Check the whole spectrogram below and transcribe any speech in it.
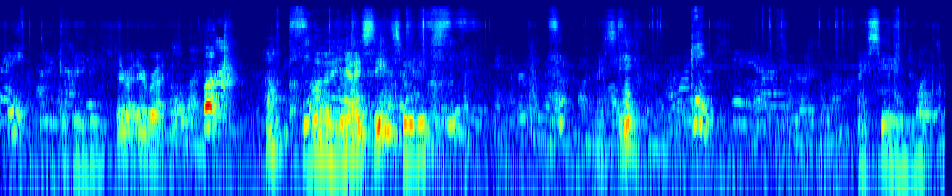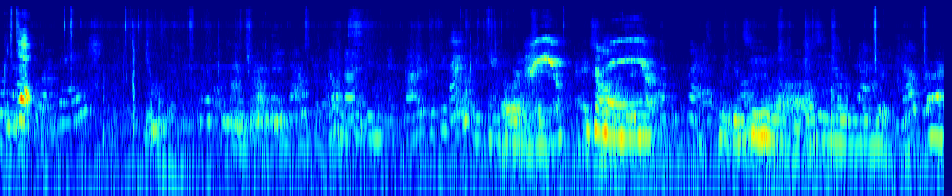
Hey, Thank you, baby. Stay right there, Brett. look. Huh? Look, yeah, I see it, sweetie. I see. Okay. I see, Angel. Good. Come on, baby. Elizabeth, come here. Right, look. What is going on? I know, it's for putting your hair on toes. You understand? Okay.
